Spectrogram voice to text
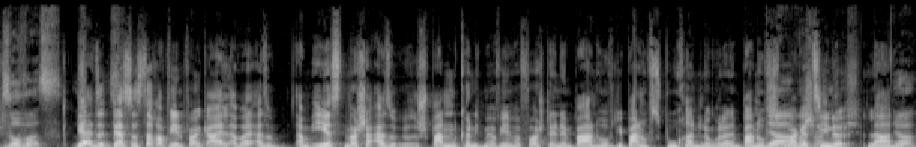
Sowas. Ja, also das ist doch auf jeden Fall geil, aber also am ehesten wahrscheinlich, also spannend könnte ich mir auf jeden Fall vorstellen, den Bahnhof, die Bahnhofsbuchhandlung oder den Bahnhofsmagazine wahrscheinlich. laden. Ja,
